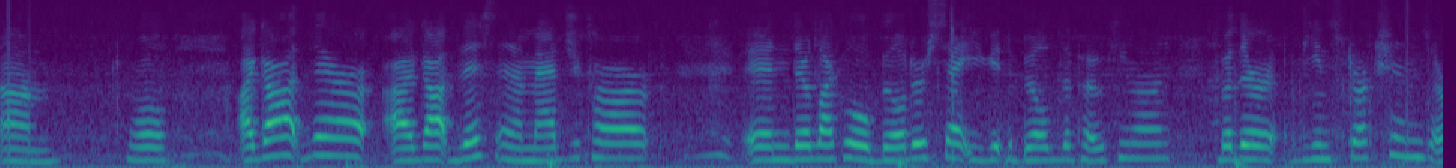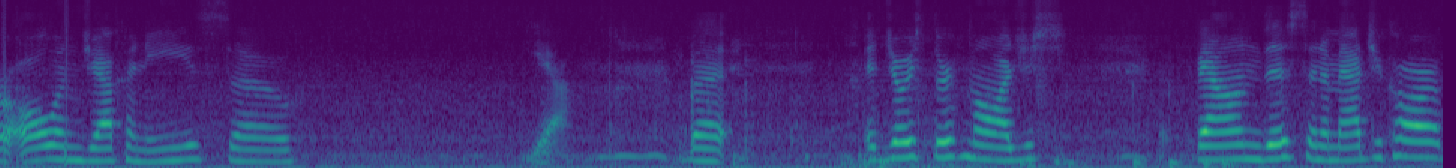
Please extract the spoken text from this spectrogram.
Um, well, I got there, I got this in a Magikarp, and they're like a little builder set, you get to build the Pokemon, but they're, the instructions are all in Japanese, so, yeah. But, at Joey's Thrift Mall, I just found this in a Magikarp.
